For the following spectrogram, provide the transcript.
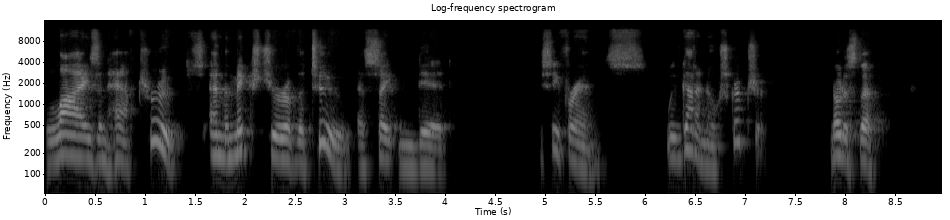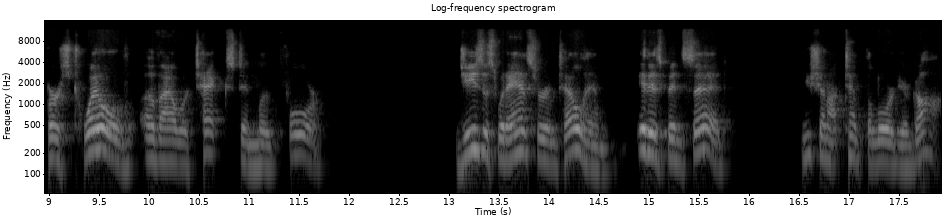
lies and half truths and the mixture of the two as Satan did. You see, friends, we've got to know Scripture. Notice the verse 12 of our text in Luke 4. Jesus would answer and tell him, It has been said, You shall not tempt the Lord your God.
